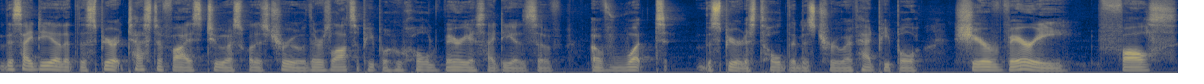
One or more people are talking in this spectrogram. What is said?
this idea that the Spirit testifies to us what is true, there's lots of people who hold various ideas of, of what the Spirit has told them is true. I've had people share very false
